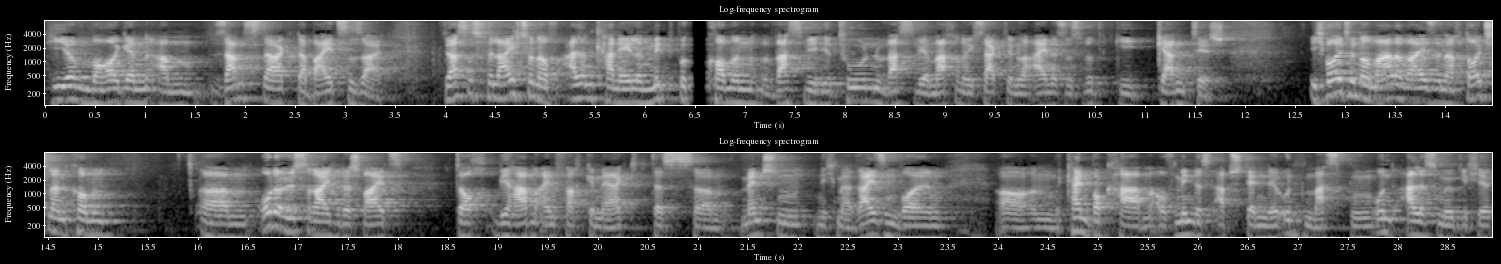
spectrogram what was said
hier morgen am Samstag dabei zu sein. Du hast es vielleicht schon auf allen Kanälen mitbekommen, was wir hier tun, was wir machen. Und ich sage dir nur eines, es wird gigantisch. Ich wollte normalerweise nach Deutschland kommen ähm, oder Österreich oder Schweiz, doch wir haben einfach gemerkt, dass ähm, Menschen nicht mehr reisen wollen, ähm, keinen Bock haben auf Mindestabstände und Masken und alles Mögliche.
